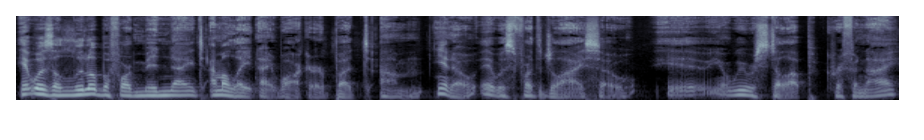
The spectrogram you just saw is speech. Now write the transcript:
It was a little before midnight. I'm a late night walker, but, um, you know, it was 4th of July. So, eh, you know, we were still up, Griffin and I.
